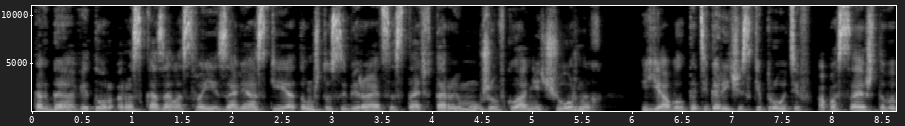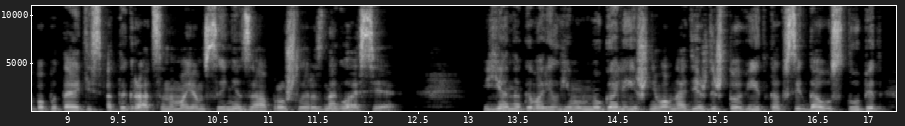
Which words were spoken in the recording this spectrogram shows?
Когда Витор рассказал о своей завязке и о том, что собирается стать вторым мужем в клане черных, я был категорически против, опасаясь, что вы попытаетесь отыграться на моем сыне за прошлое разногласие. Я наговорил ему много лишнего в надежде, что вид, как всегда, уступит –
